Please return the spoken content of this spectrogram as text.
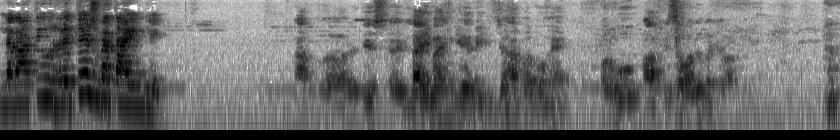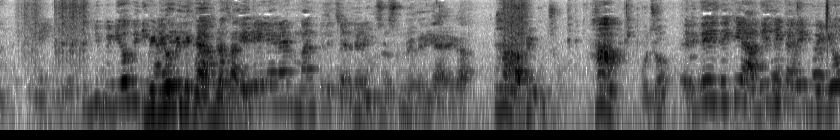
लगाती हूँ। रितेश बताएँगे। आप रितेश लाइव आएँगे अभी, जहाँ पर वो हैं, और वो आपके सवालों का जवाब क्योंकि वीडियो भी वीडियो भी दिखाया अपना साथ ही। ले रहे हैं मंत्र चल रहे हैं। दूसरे सुनने में आएगा। हाँ। आप ही पूछो। हाँ। पूछो। रितेश देखिए आदिल ने कल एक वीडियो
